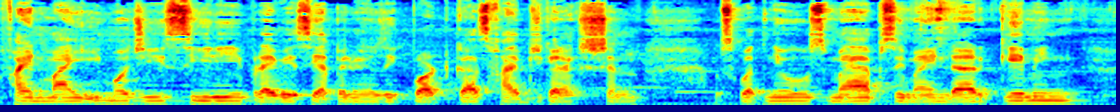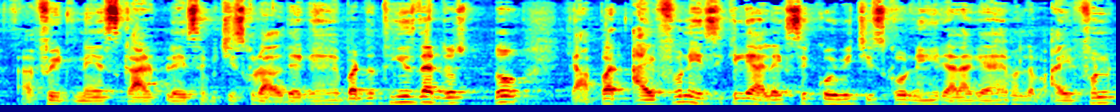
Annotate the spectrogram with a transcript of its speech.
find my emoji Siri privacy Apple music podcast five G connection उसके बाद news maps reminder gaming fitness CarPlay सभी चीज़ को डाल दिया गया है। But the thing is that दोस्तों, यहाँ पर आईफोन एसी के लिए अलग से कोई भी चीज़ को नहीं डाला गया है। मतलब आईफोन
